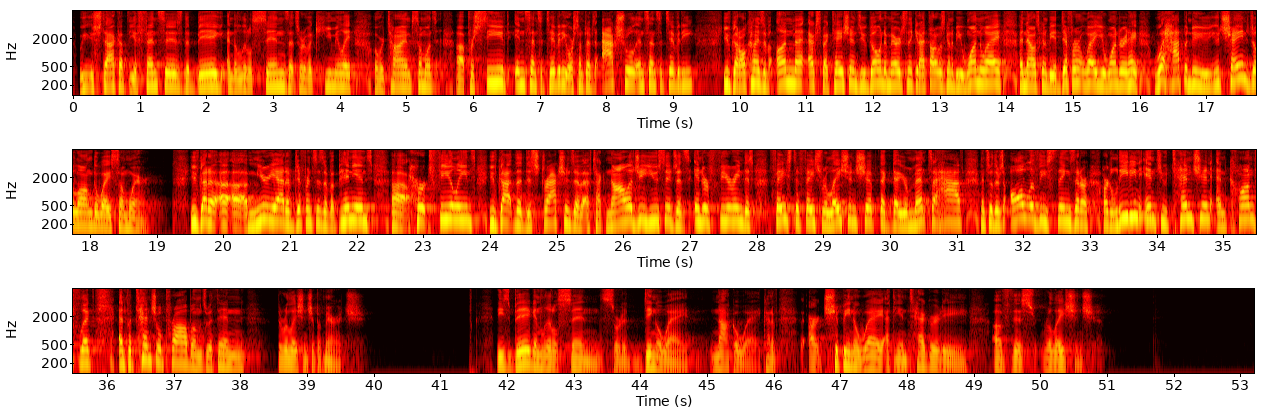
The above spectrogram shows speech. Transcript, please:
You stack up the offenses, the big and the little sins that sort of accumulate over time, someone's uh, perceived insensitivity or sometimes actual insensitivity. You've got all kinds of unmet expectations. You go into marriage thinking, I thought it was going to be one way, and now it's going to be a different way. You're wondering, hey, what happened to you? You changed along the way somewhere. You've got a, a, a myriad of differences of opinions, uh, hurt feelings. You've got the distractions of, of technology usage that's interfering this face to face relationship that, that you're meant to have. And so there's all of these things that are, are leading into tension and conflict and potential problems within the relationship of marriage. These big and little sins sort of ding away, knock away, kind of are chipping away at the integrity of this relationship.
